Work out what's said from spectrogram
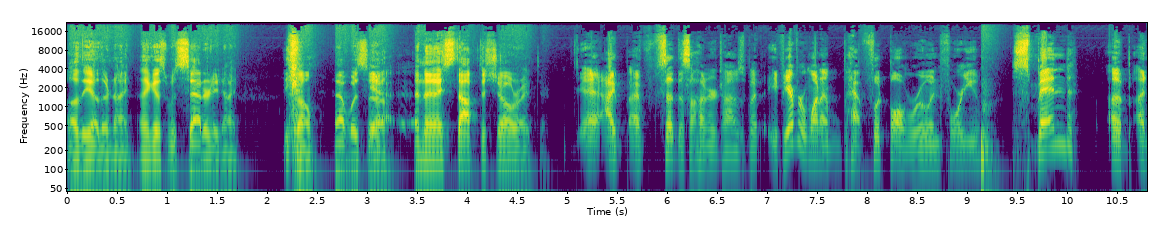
uh, the other night i guess it was saturday night so that was uh, Yeah. and then they stopped the show right there Yeah, I, I've said this a hundred times, but if you ever want to have football ruined for you, spend a, a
